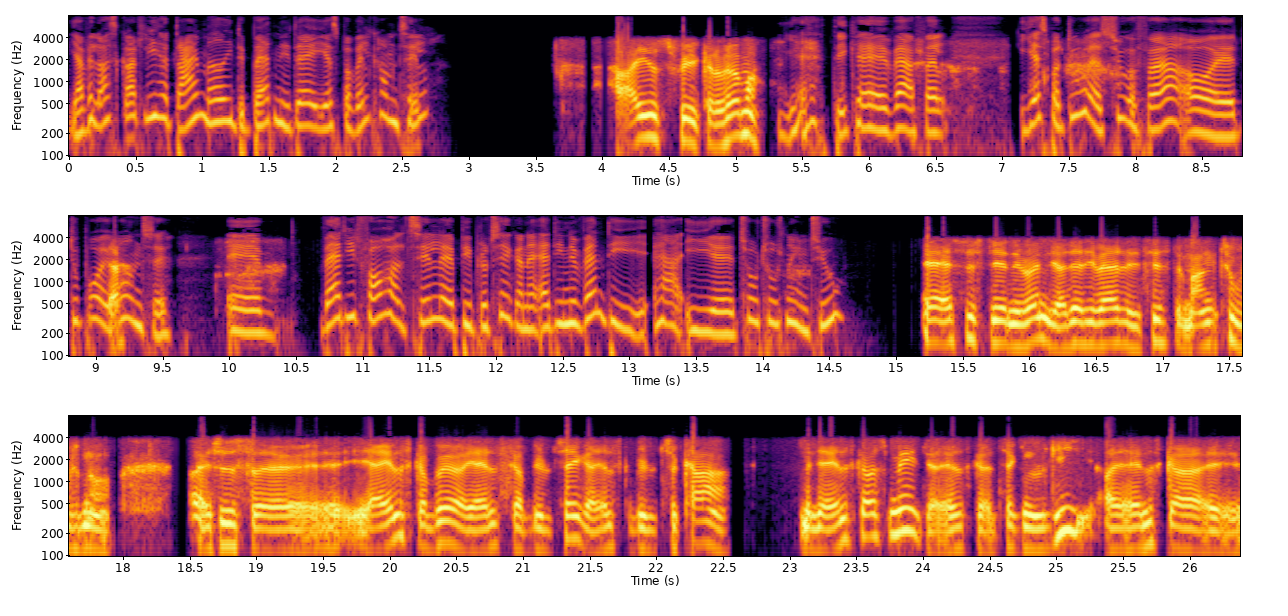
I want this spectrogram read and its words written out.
jeg vil også godt lige have dig med i debatten i dag. Jesper, velkommen til. Hej Josefie, kan du høre mig? Ja, det kan jeg i hvert fald. Jesper, du er 47, og øh, du bor i ja. Odense. Øh, hvad er dit forhold til øh, bibliotekerne? Er de nødvendige her i øh, 2021? Ja, jeg synes, det er nødvendigt, og det har de været de sidste mange tusind år. Og jeg synes, øh, jeg elsker bøger, jeg elsker biblioteker, jeg elsker bibliotekarer. Men jeg elsker også medier, jeg elsker teknologi, og jeg elsker øh,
